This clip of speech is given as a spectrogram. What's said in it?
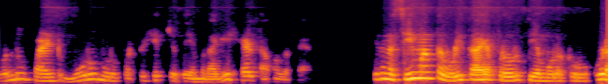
ಒಂದು ಪಾಯಿಂಟ್ ಮೂರು ಮೂರು ಪಟ್ಟು ಹೆಚ್ಚುತ್ತೆ ಎಂಬುದಾಗಿ ಹೇಳ್ತಾ ಹೋಗುತ್ತೆ. ಇದನ್ನ ಸೀಮಂತ ಉಳಿತಾಯ ಪ್ರವೃತ್ತಿಯ ಮೂಲಕವೂ ಕೂಡ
